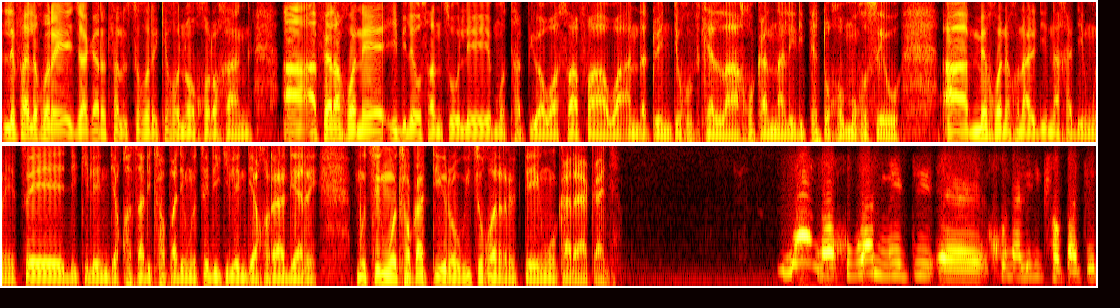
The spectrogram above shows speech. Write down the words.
le fa le gore jaaka re tlhalotse gore ke gone o gorogang a a fela gone ebile o santse o le mothapiwa wa safa wa under 20 go fitlhelela go ka nna le diphetogo mo go seo a mme gone go na le dinaga dingwe tse dikileng di kgotsa ditlhopha dingwe tse di kileng di ya gore a di are motseng o tlhoka tiro o itse gore re teng o ka re akanya ya no go bua nnete um go na le ditlhopha tse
